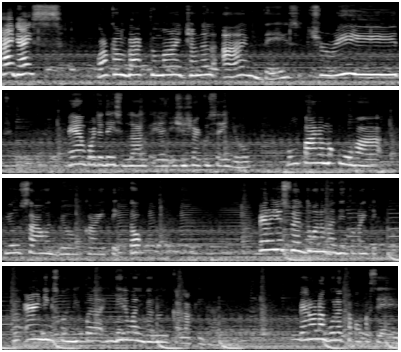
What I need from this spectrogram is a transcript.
Hi guys! Welcome back to my channel. I'm Days Treat. Ayan, for today's vlog, ayan, isi-share ko sa inyo kung paano makuha yung sahod nyo kay TikTok. Pero yung sweldo ko naman dito kay TikTok, yung earnings ko hindi pa hindi naman ganun kalakihan. Pero nagulat ako kasi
